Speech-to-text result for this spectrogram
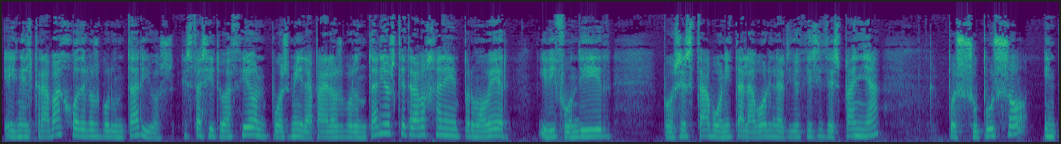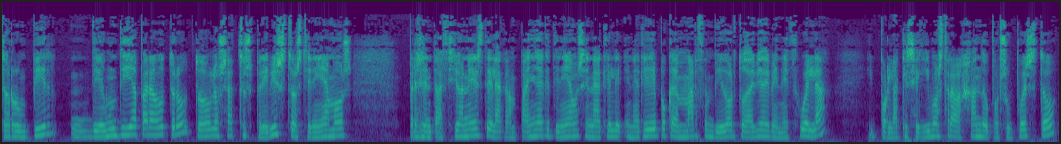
en el trabajo de los voluntarios esta situación. Pues mira, para los voluntarios que trabajan en promover y difundir pues esta bonita labor en las diócesis de España, pues supuso interrumpir de un día para otro todos los actos previstos. Teníamos presentaciones de la campaña que teníamos en, aquel, en aquella época, en marzo, en vigor todavía de Venezuela, y por la que seguimos trabajando, por supuesto,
